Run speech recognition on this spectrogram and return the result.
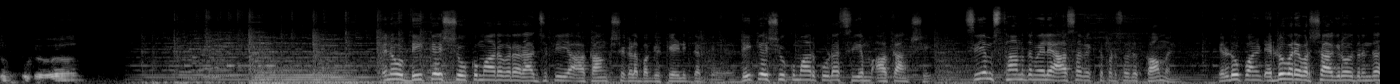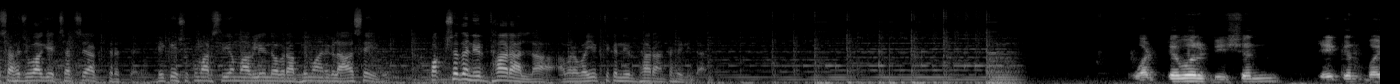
ಸಂಪುಟದ ಇನ್ನು ಡಿ ಕೆ ಶಿವಕುಮಾರ್ ಅವರ ರಾಜಕೀಯ ಆಕಾಂಕ್ಷೆಗಳ ಬಗ್ಗೆ ಕೇಳಿದ್ದಕ್ಕೆ ಡಿ ಕೆ ಶಿವಕುಮಾರ್ ಕೂಡ ಸಿಎಂ ಆಕಾಂಕ್ಷಿ. ಸಿಎಂ ಸ್ಥಾನದ ಮೇಲೆ ಆಸೆ ವ್ಯಕ್ತಪಡಿಸೋದು ಕಾಮನ್. ಎರಡು ಪಾಯಿಂಟ್ ಎರಡೂವರೆ ವರ್ಷ ಆಗಿರೋದ್ರಿಂದ ಸಹಜವಾಗಿ ಚರ್ಚೆ ಆಗ್ತಿರುತ್ತೆ. ಡಿ ಕೆ ಶಿವಕುಮಾರ್ ಸಿಎಂ ಆಗಲಿ ಎಂದು ಅವರ ಅಭಿಮಾನಿಗಳ ಆಸೆ ಇದೆ. ಪಕ್ಷದ ನಿರ್ಧಾರ ಅಲ್ಲ ಅವರ ವೈಯಕ್ತಿಕ ನಿರ್ಧಾರ ಅಂತ ಹೇಳಿದ್ದಾರೆ. Whatever decision taken by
